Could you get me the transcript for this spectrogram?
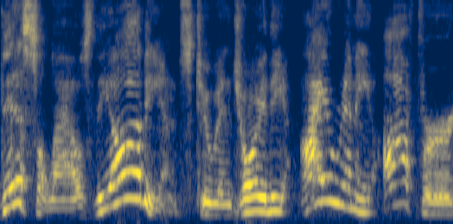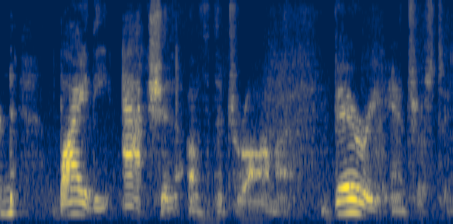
This allows the audience to enjoy the irony offered by the action of the drama. Very interesting.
